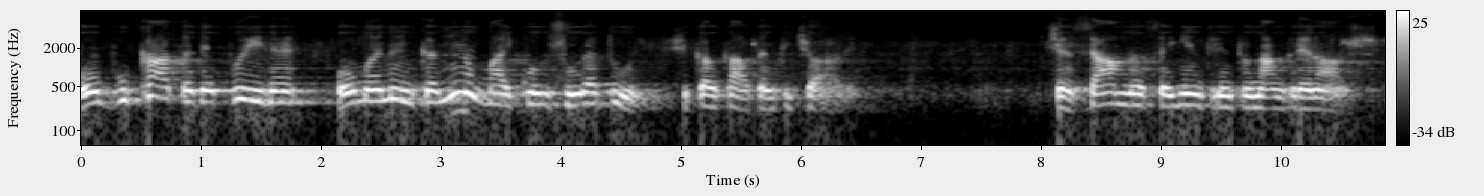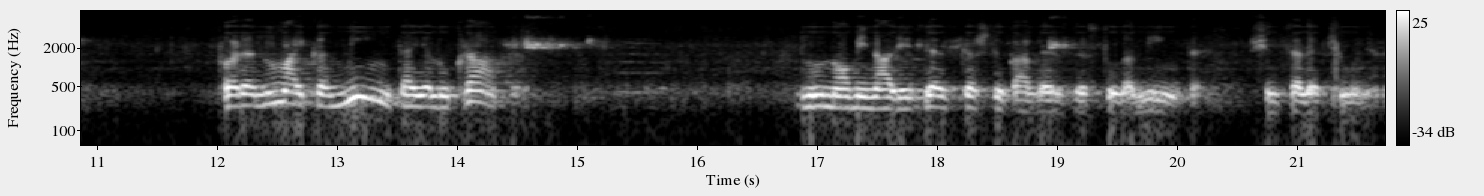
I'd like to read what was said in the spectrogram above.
o bucată de pâine o mănâncă numai cu înșurături și călcată în picioare. Ce înseamnă să intri într-un angrenaj, fără numai că mintea e lucrată. Nu nominalizez că știu că aveți destulă minte și înțelepciune.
